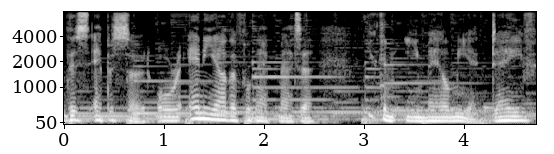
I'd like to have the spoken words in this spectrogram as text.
this episode or any other for that matter, you can email me at dave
